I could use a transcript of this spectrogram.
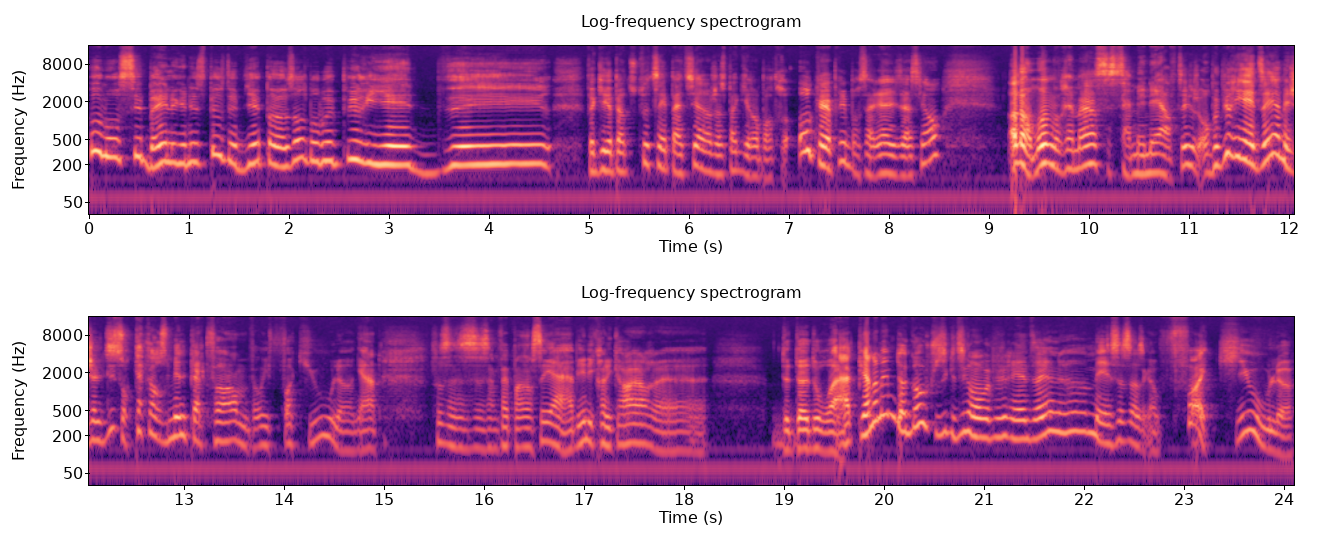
oh mon c'est bien, il y a une espèce de bien-pensance, on peut plus rien dire. Fait qu'il a perdu toute sympathie, alors j'espère qu'il remportera aucun prix pour sa réalisation ah non, moi, vraiment, ça, m'énerve. On peut plus rien dire, mais je le dis sur 14 000 plateformes. Oui, fuck you, là, regarde. Ça, ça, me fait penser à bien des chroniqueurs euh, de, droite. Puis il y en a même de gauche aussi qui disent qu'on peut plus rien dire, là. Mais ça, ça, c'est comme fuck you, là.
